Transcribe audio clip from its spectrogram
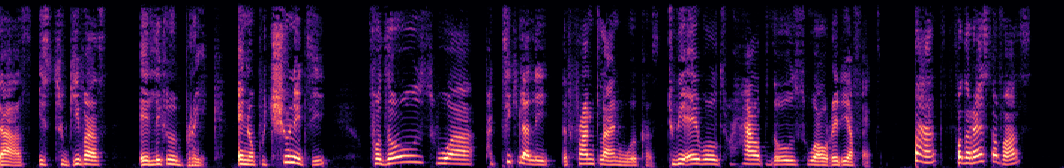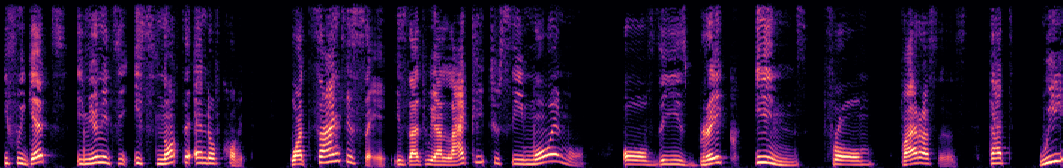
does is to give us a little break, an opportunity for those who are particularly the frontline workers to be able to help those who are already affected. But for the rest of us, if we get immunity, it's not the end of COVID. What scientists say is that we are likely to see more and more of these break ins from viruses that we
